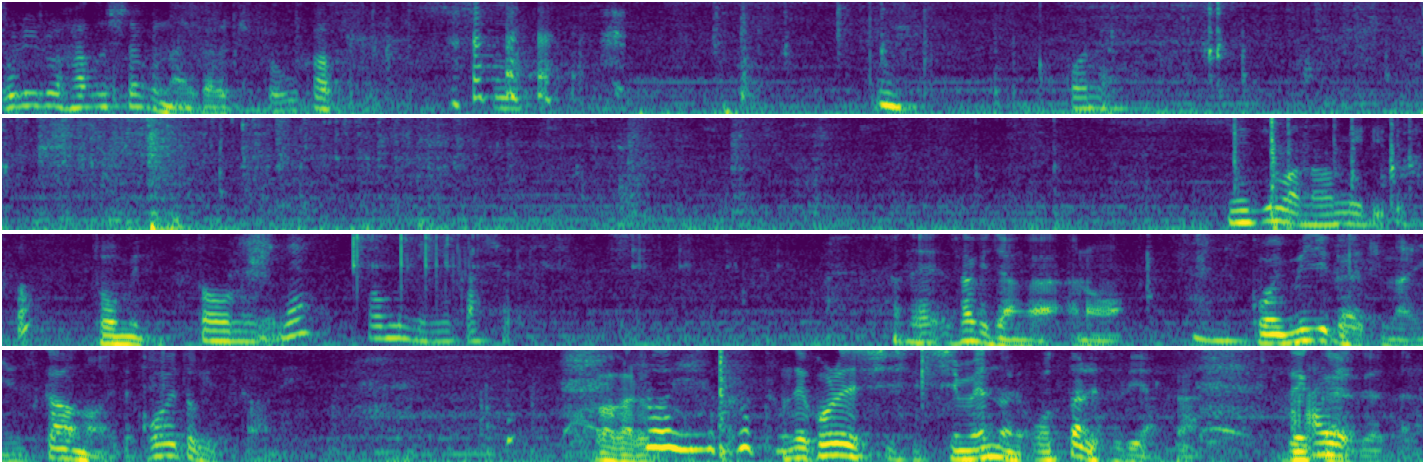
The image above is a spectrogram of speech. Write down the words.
グリル外したくないからちょっと浮かす うん。ここね。ネジは何ミリですか？遠ミリ。遠ミリね。遠ミリ2箇所です。でさきちゃんがあのこういう短いやつ何に使うの？ってこういう時に使うねわかる？そういうこと。でこれし締めんのに折ったりするやんか。でっかいやつやったら、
